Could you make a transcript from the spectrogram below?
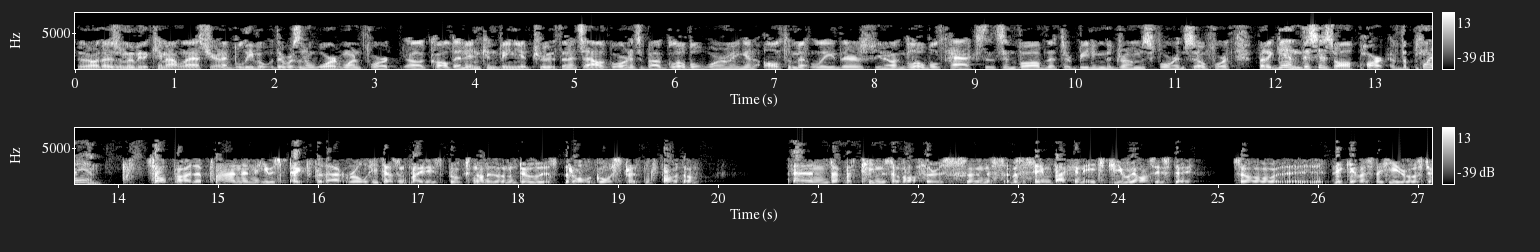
there's a movie that came out last year, and I believe it, there was an award won for it uh, called An Inconvenient Truth, and it's Al Gore, and it's about global warming, and ultimately there's you know a global tax that's involved that they're beating the drums for, and so forth. But again, this is all part of the plan. It's all part of the plan, and he was picked for that role. He doesn't write his books; none of them do. It's, they're all ghostwritten for them and uh, with teams of authors, and it was the same back in H.G. Wells's day. So uh, they give us the heroes to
